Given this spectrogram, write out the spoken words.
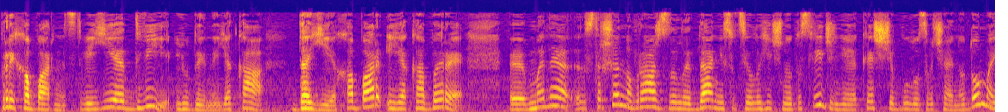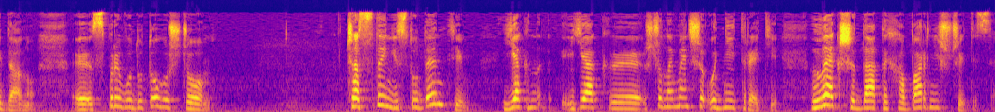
при хабарництві є дві людини, яка дає хабар і яка бере. Е, Мене страшенно вразили дані соціологічного дослідження, яке ще було звичайно до майдану, е, з приводу того, що частині студентів, як, як е, щонайменше одній третій, легше дати хабар, ніж вчитися.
